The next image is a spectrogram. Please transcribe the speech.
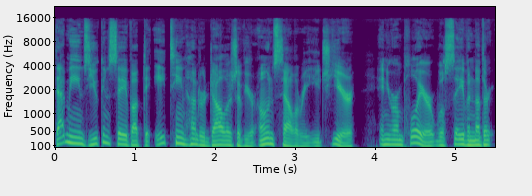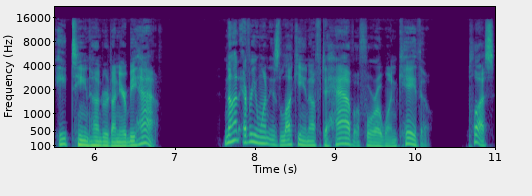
That means you can save up to $1,800 of your own salary each year, and your employer will save another $1,800 on your behalf. Not everyone is lucky enough to have a 401k, though. Plus,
